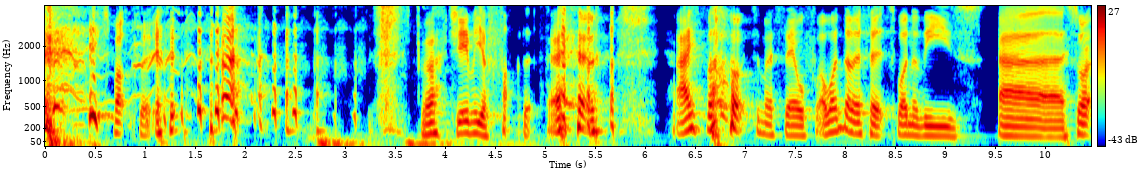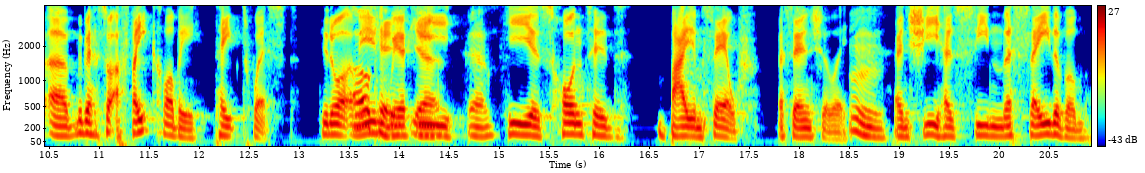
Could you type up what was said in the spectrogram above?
he's fucked it. oh, Jamie, you fucked it. I thought to myself, I wonder if it's one of these uh, sort of maybe a sort of Fight Clubby type twist. Do you know what I mean? Okay, Where yeah, he yeah. he is haunted by himself essentially, Hmm. and she has seen this side of him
